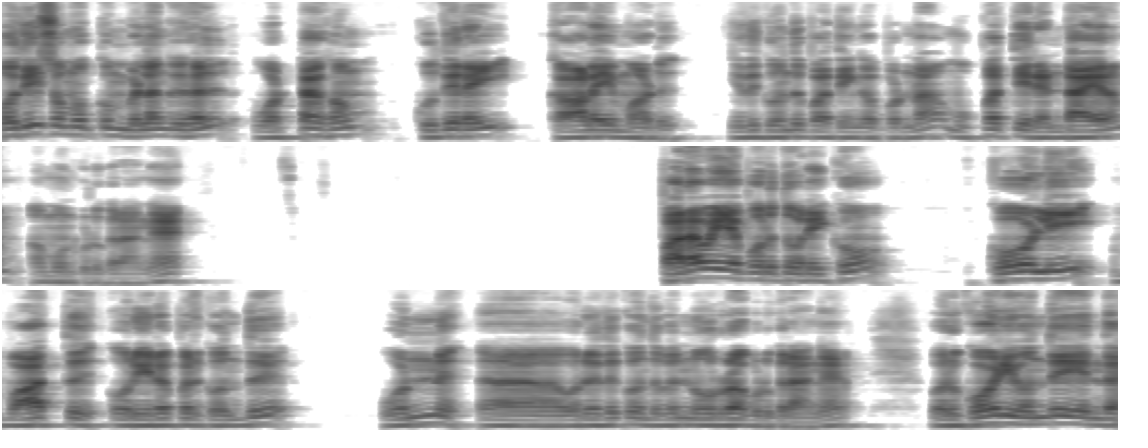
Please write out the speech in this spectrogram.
பொதி சுமக்கும் விலங்குகள் ஒட்டகம் குதிரை காளை மாடு. இதுக்கு வந்து பார்த்திங்க அப்படின்னா முப்பத்தி ரெண்டாயிரம் அமௌண்ட் கொடுக்குறாங்க. பறவையை பொறுத்த வரைக்கும் கோழி வாத்து ஒரு இறப்பிற்கு வந்து ஒன்று ஒரு இதுக்கு வந்து நூறுரூவா கொடுக்குறாங்க. ஒரு கோழி வந்து இந்த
